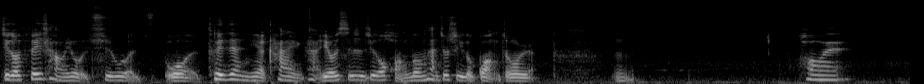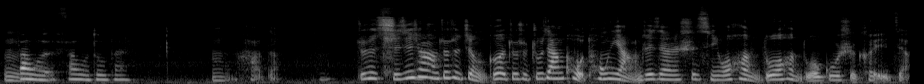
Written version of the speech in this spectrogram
这个非常有趣，我我推荐你也看一看，尤其是这个黄东，他就是一个广州人。嗯，好哎，发我发我豆瓣。嗯，好的。就是实际上就是整个就是珠江口通洋这件事情，有很多很多故事可以讲。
